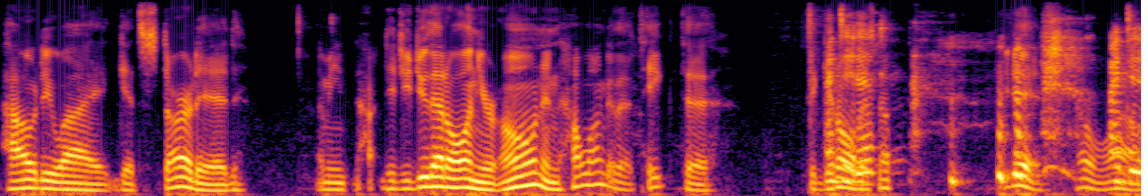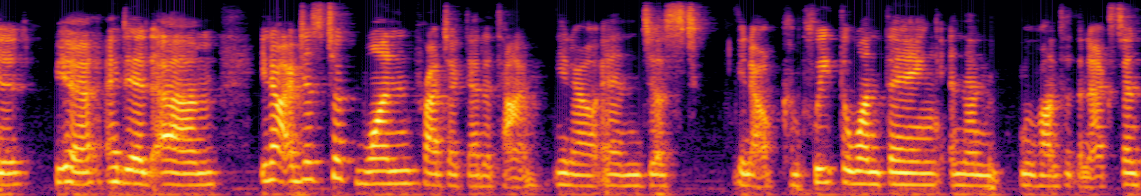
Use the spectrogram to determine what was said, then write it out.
How do I get started?" I mean, did you do that all on your own? And how long did that take to to get I all did. this up? You did. Oh wow. I did. Yeah, I did. Um, you know, I just took one project at a time. You know, and just you know complete the one thing and then move on to the next. And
